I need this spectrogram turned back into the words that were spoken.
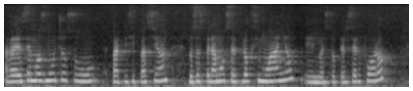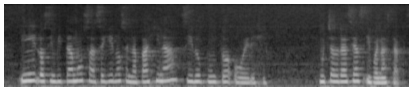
Agradecemos mucho su participación, los esperamos el próximo año en nuestro tercer foro y los invitamos a seguirnos en la página cidu.org. Muchas gracias y buenas tardes.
